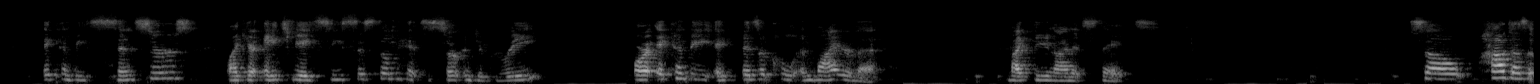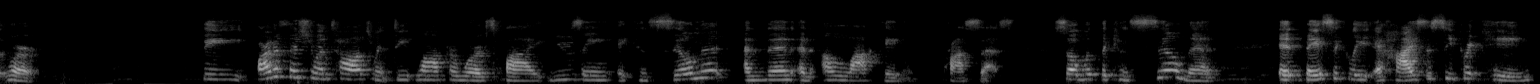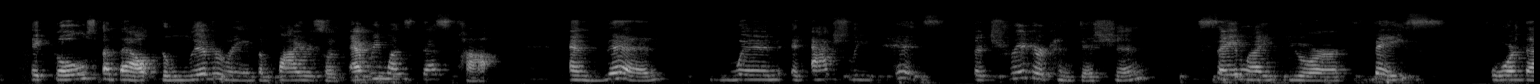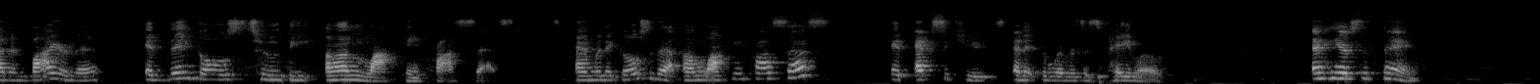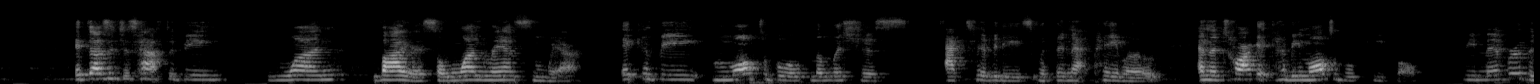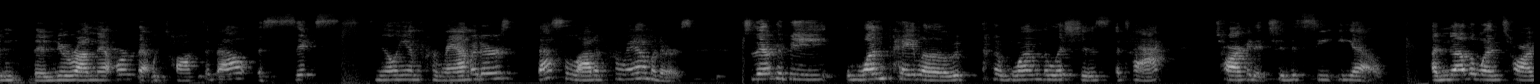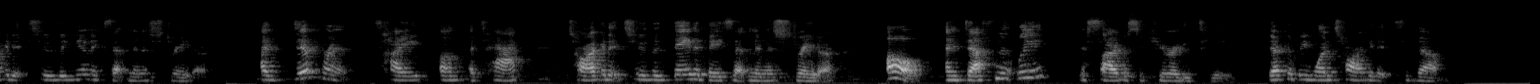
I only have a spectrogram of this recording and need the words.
It can be sensors like your HVAC system hits a certain degree, or it can be a physical environment like the United States. So how does it work? The artificial intelligence DeepLocker works by using a concealment and then an unlocking process. So with the concealment, it basically it hides the secret key it goes about delivering the virus on everyone's desktop. And then when it actually hits the trigger condition, say like your face or that environment, it then goes to the unlocking process. And when it goes to that unlocking process, it executes and it delivers its payload. And here's the thing it doesn't just have to be one virus or one ransomware. It can be multiple malicious activities within that payload. And the target can be multiple people. Remember the, the neuron network that we talked about, the six million parameters? That's a lot of parameters. So there could be one payload, one malicious attack targeted to the CEO another one targeted to the Unix administrator, a different type of attack targeted to the database administrator. Oh, and definitely your cybersecurity team. There could be one targeted to them.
